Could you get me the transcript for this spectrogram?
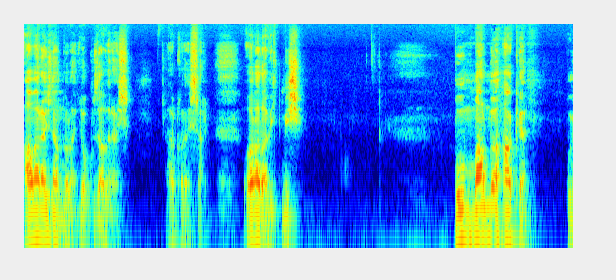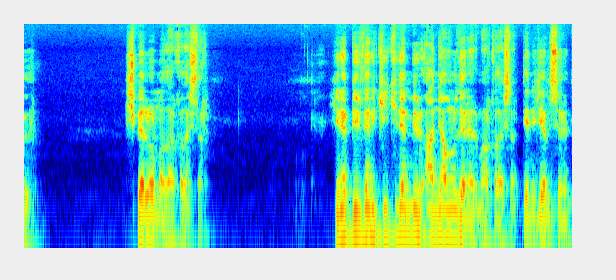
Avarajdan dolayı 9 avaraj arkadaşlar. Orada bitmiş. Bu Malmö Haken. Buyur. Hiç belli olmadı arkadaşlar. Yine birden iki, ikiden bir anca onu denerim arkadaşlar. Deneyeceğimi söyleyeyim.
